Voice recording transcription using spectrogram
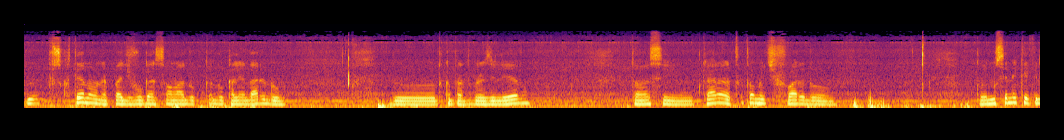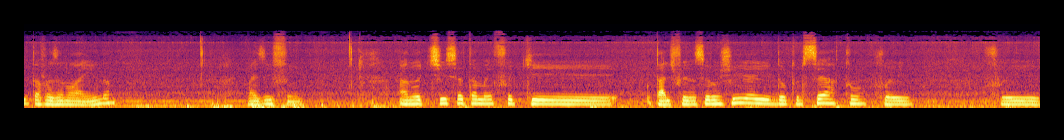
pro sorteio não, né? Pra divulgação lá do, do calendário do, do, do Campeonato Brasileiro. Então assim, cara totalmente fora do. Eu não sei nem o que, que ele tá fazendo lá ainda. Mas enfim. A notícia também foi que o Thales fez a cirurgia e deu tudo certo. Foi. Foi.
